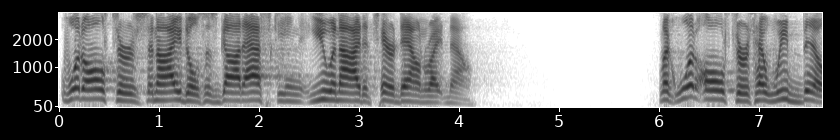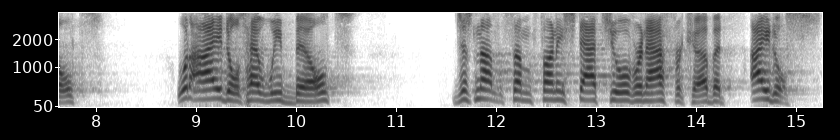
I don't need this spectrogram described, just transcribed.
What altars and idols is God asking you and I to tear down right now? Like, what altars have we built? What idols have we built just not some funny statue over in Africa, but idols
